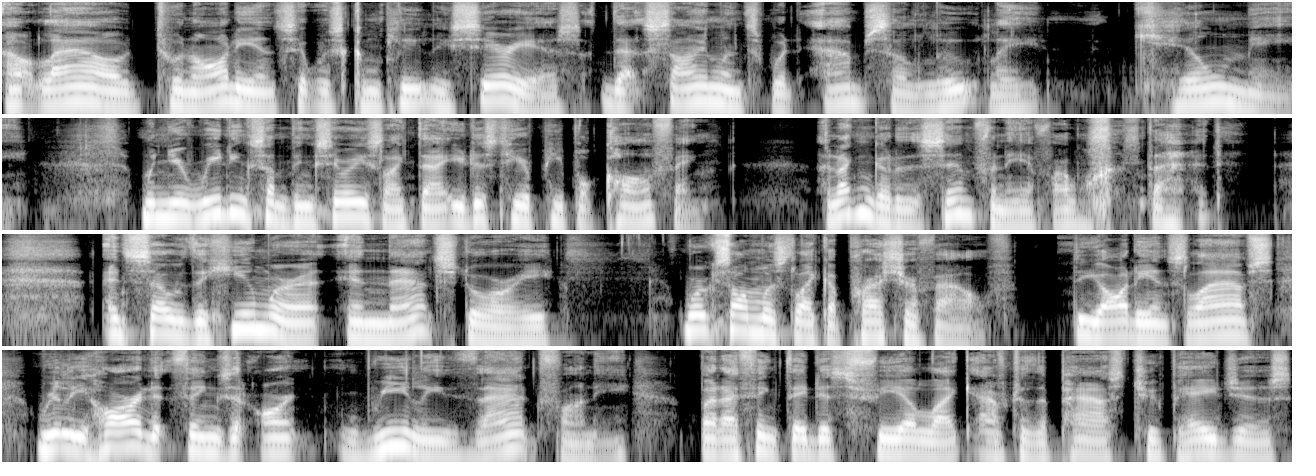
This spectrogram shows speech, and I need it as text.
out loud to an audience that was completely serious. That silence would absolutely kill me. When you're reading something serious like that, you just hear people coughing. And I can go to the symphony if I want that. And so the humor in that story works almost like a pressure valve. The audience laughs really hard at things that aren't really that funny, but I think they just feel like after the past two pages,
